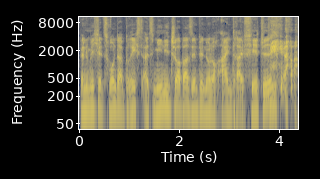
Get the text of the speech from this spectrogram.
Wenn du mich jetzt runterbrichst als Minijobber, sind wir nur noch ein Dreiviertel. ja.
